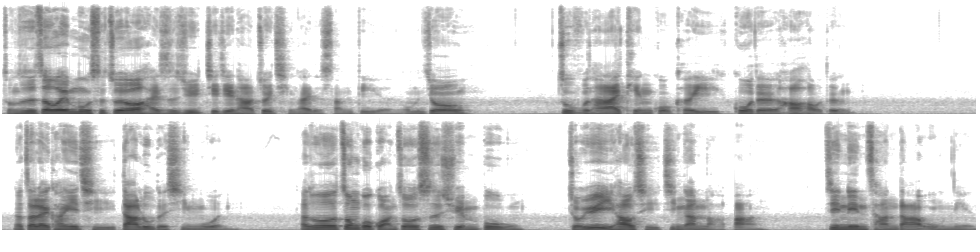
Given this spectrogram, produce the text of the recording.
总之，这位牧师最后还是去接见他最亲爱的上帝了。我们就祝福他在天国可以过得好好的。那再来看一起大陆的新闻，他说中国广州市宣布九月一号起禁按喇叭，禁令长达五年。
